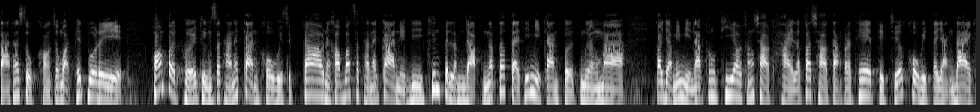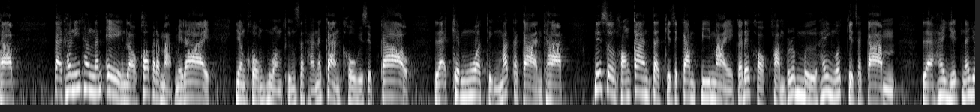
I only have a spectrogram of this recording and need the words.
สาธารณสุขของจังหวัดเพชรบุรี พร้อมเปิดเผยถึงสถานการณ์โควิด -19 นะครับว่าสถานการณ์เนี่ยดีขึ้นเป็นลำดับ นับตั้งแต่ที่มีการเปิดเมืองมา ก็ยังไม่มีนักท่องเที่ยวทั้งชาวไทย แล้วก็ชาวต่างประเทศติดเชื้อโควิดแต่อย่างใดครับแต่ทั้งนี้ทั้งนั้นเองเราก็ประมาทไม่ได้ ยังคงห่วงถึงสถานการณ์โควิด -19 และเข้มงวดถึงมาตรการครับ ในส่วนของการจัดกิจกรรมปีใหม่ก็ได้ขอความร่วมมือให้งดกิจกรรม และให้ยึดนโย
